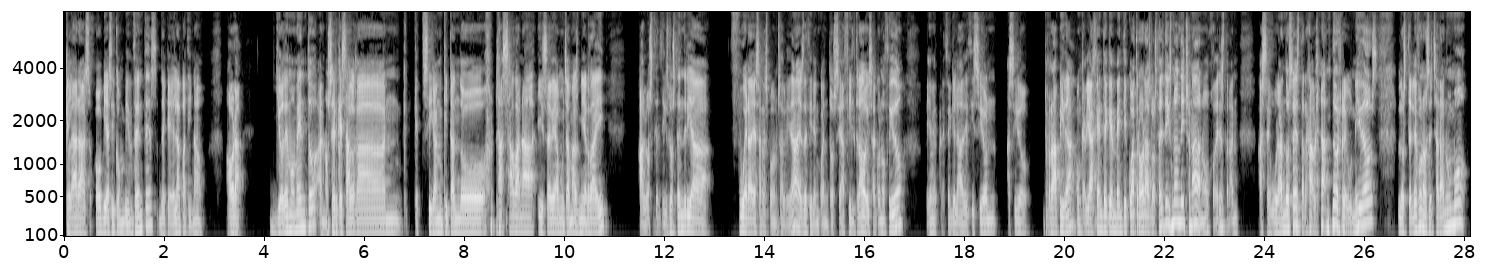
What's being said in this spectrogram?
claras, obvias y convincentes de que él ha patinado. Ahora, yo de momento, a no ser que salgan, que, que sigan quitando la sábana y se vea mucha más mierda ahí, a los Celtics los tendría fuera de esa responsabilidad. Es decir, en cuanto se ha filtrado y se ha conocido, oye, me parece que la decisión ha sido rápida, aunque había gente que en 24 horas los Celtics no han dicho nada, ¿no? Joder, estarán asegurándose, estarán hablando, reunidos, los teléfonos echarán humo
